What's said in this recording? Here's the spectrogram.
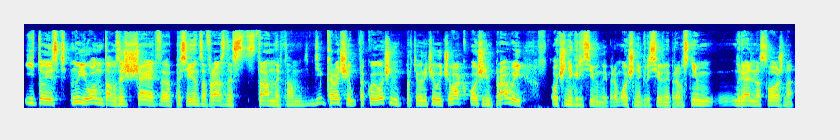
И то есть, ну и он там защищает э, поселенцев разных странных там, короче, такой очень противоречивый чувак, очень правый, очень агрессивный, прям очень агрессивный, прям с ним реально сложно.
